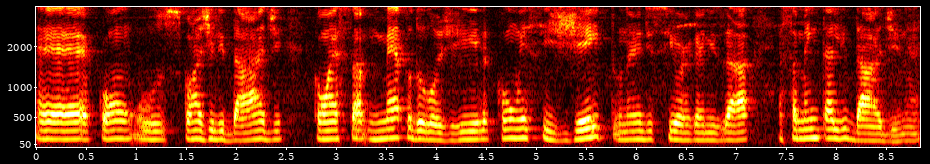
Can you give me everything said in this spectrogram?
é, com, os, com a agilidade, com essa metodologia, com esse jeito né, de se organizar, essa mentalidade. Né?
